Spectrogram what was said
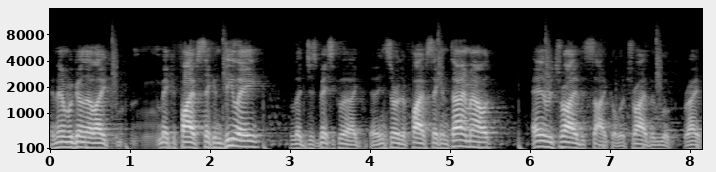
And then we're gonna like make a five second delay. Like just basically like insert a five second timeout and retry the cycle retry the loop right?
